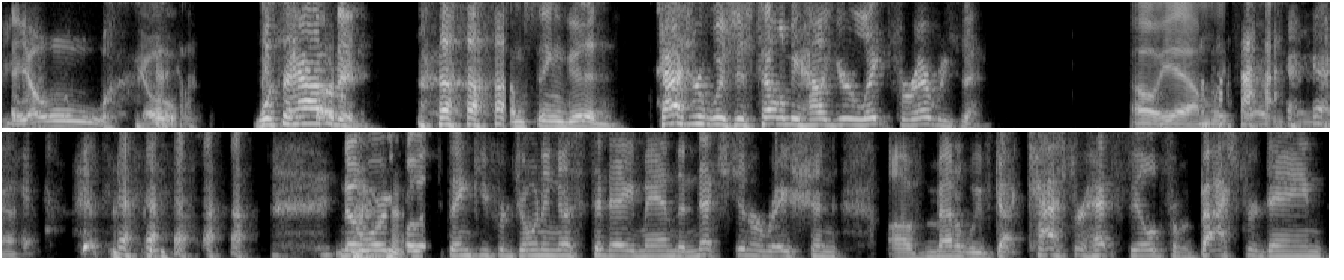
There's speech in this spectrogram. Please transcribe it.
Yo, Yo, What's happening? I'm seeing good. Castor was just telling me how you're late for everything. Oh yeah, I'm late for everything. Yeah. no worries. brother. Thank you for joining us today, man. The next generation of metal. We've got Castor Hetfield from Bastard Dane,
